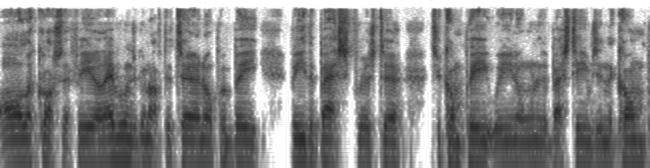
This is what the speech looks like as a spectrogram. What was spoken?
all across the field. Everyone's going to have to turn up and be be the best for us to to compete with you know one of the best teams in the comp.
